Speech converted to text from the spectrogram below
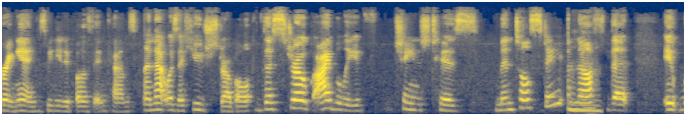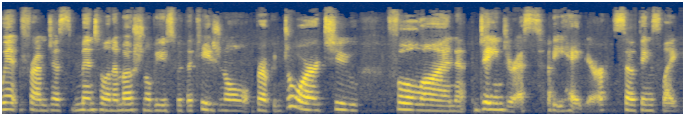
bring in because we needed both incomes. And that was a huge struggle. The stroke, I believe, changed his mental state mm-hmm. enough that it went from just mental and emotional abuse with occasional broken door to full on dangerous behavior. So things like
